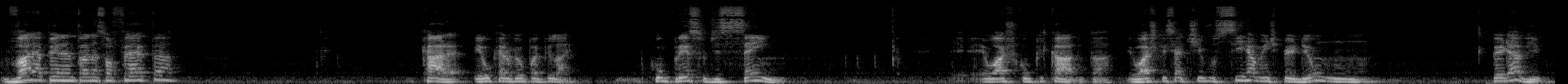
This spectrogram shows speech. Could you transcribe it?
Vale a pena entrar nessa oferta? Cara, eu quero ver o pipeline. Com preço de 100, eu acho complicado, tá? Eu acho que esse ativo, se realmente perder um. perder a vivo,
